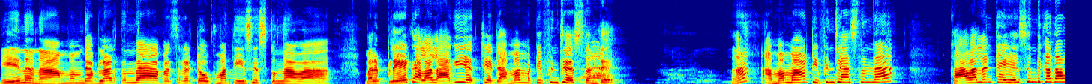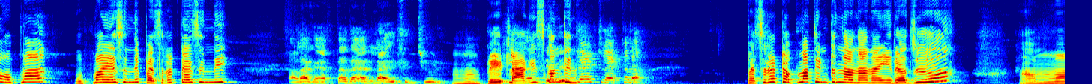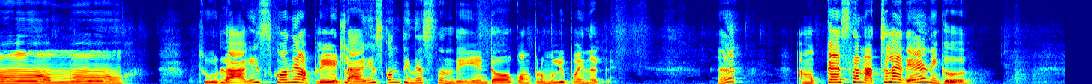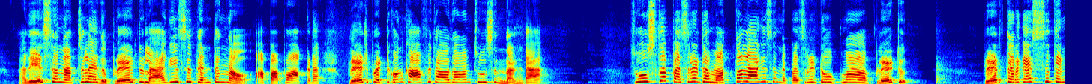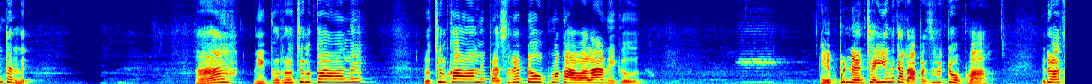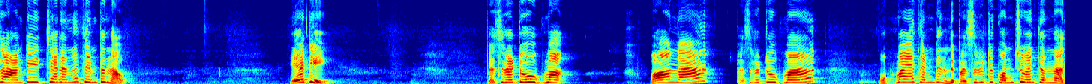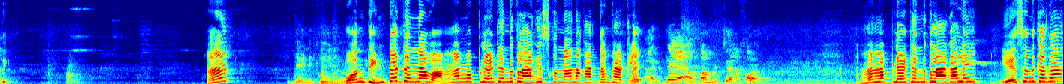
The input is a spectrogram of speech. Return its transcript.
ఏనా అమ్మమ్మ దెబ్బలాడుతుందా? పెసరట్టు ఉప్మా తీసేసుకున్నావా? మరి ప్లేట్ అలా లాగి వచ్చేటి అమ్మమ్మ టిఫిన్ చేస్తుంటే? అమ్మమ్మ టిఫిన్ చేస్తుందా? కావాలంటే వేసింది కదా ఉప్మా. ఉప్మా వేసింది పెసరట్టు వేసింది. అలాగేస్తుందా అని లాగేసింది చూడు. ఉమ్, ప్లేట్ లాగేసుకొని తిన్ ఎక్కడ? పెసరట్టు ఉప్మా తింటున్నావు నాన్న ఈరోజు? అమ్మో చూడు లాగేసుకొని ఆ ప్లేట్ లాగేసుకొని తినేస్తుంది. ఏంటో కొంపలు మునిగిపోయినట్టు. ఆ? ముక్క వేస్తే నచ్చలేదే నీకు? అది వేస్తే నచ్చలేదు. ప్లేట్ లాగేసి తింటున్నావు. ఆ పాపం అక్కడ ప్లేట్ పెట్టుకొని కాఫీ తాగుదామని చూసిందంట. చూస్తే పెసరట్టు మొత్తం లాగేసింది. పెసరట్టు ఉప్మా ప్లేటు. ప్లేట్ తిరగేసి తింటుంది. నీకు రుచులు కావాలి. రుచులు కావాలి పెసరట్టు ఉప్మా కావాలా నీకు? ఎప్పుడు నేను చెయ్యింది కదా పెసరట్టు ఉప్మా? ఈరోజు ఆంటీ ఇచ్చారని తింటున్నావు. ఏటి? పెసరట్టు ఉప్మా. బాగుందా? పెసరట్టు ఉప్మా? ఉప్మాయే తింటుంది పెసరట్టు కొంచెమే తిన్నది. ఆ? పోనీ తింటే తిన్నావు? అమ్మమ్మ ప్లేట్ ఎందుకు లాగేసుకున్నావు? నాకు అర్థం కావట్లే. అంటే అమ్మమ్మ తినకూడదు. అమ్మమ్మ ప్లేట్ ఎందుకు లాగాలి? వేసింది కదా?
